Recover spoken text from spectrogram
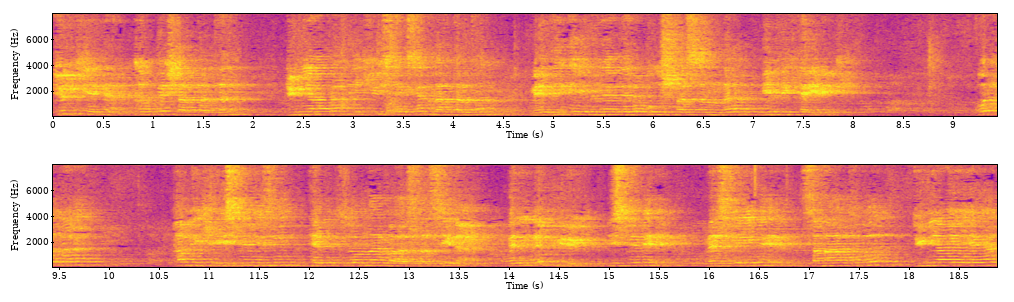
Türkiye'den 45 hattatın dünyadan 280 hattatın Medine-i buluşmasında birlikteydik. Orada tabii ki ismimizin televizyonlar vasıtasıyla benim en büyük ismimi, mesleğimi, sanatımı dünyaya yayan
